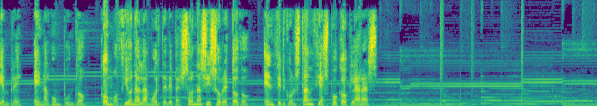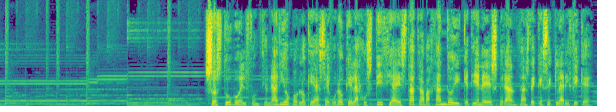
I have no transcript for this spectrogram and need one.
Siempre, en algún punto, conmociona la muerte de personas y sobre todo, en circunstancias poco claras. sostuvo el funcionario por lo que aseguró que la justicia está trabajando y que tiene esperanzas de que se clarifique.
